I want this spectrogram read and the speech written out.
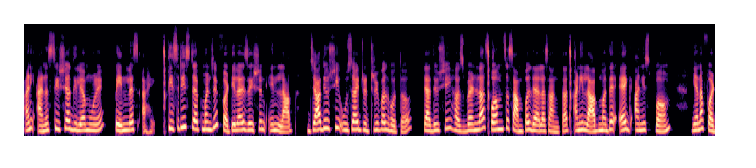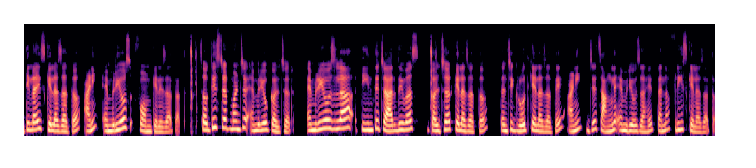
आणि ॲनस्थिशिया दिल्यामुळे पेनलेस आहे. तिसरी स्टेप म्हणजे फर्टिलायझेशन इन लॅब ज्या दिवशी उसाईड रिट्रीव्हल होतं त्या दिवशी हस्बंडला स्पर्मचं सॅम्पल द्यायला सांगतात आणि लॅबमध्ये एग आणि स्पर्म यांना फर्टिलाइज केलं जातं आणि एम्ब्रिओज फॉर्म केले जातात. चौथी स्टेप म्हणजे एम्ब्रिओ कल्चर एम्ब्रिओजला तीन ते चार दिवस कल्चर केलं जातं त्यांची ग्रोथ केल्या जाते आणि जे चांगले एम्ब्रिओज आहेत त्यांना फ्रीज केलं जातं.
